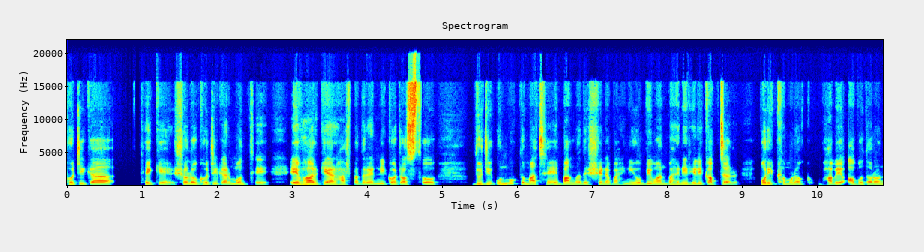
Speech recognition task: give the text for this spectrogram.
ঘটিকা থেকে ষোলো ঘটিকার মধ্যে এভার কেয়ার হাসপাতালের নিকটস্থ দুটি উন্মুক্ত মাঠে বাংলাদেশ সেনাবাহিনী ও বিমান বাহিনীর হেলিকপ্টার পরীক্ষামূলকভাবে অবতরণ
